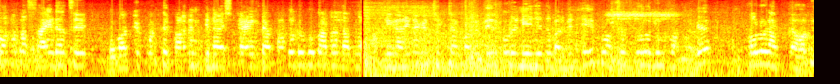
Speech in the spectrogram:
কতটা সাইড আছে ওভারটেক করতে পারবেন কিনা স্ট্যান্ডটা কতটুকু কাটান আপনি গাড়িটাকে ঠিকঠাক ভাবে বের করে নিয়ে যেতে পারবেন, এই প্রসেসগুলো কিন্তু আপনাকে ফলো রাখতে হবে।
